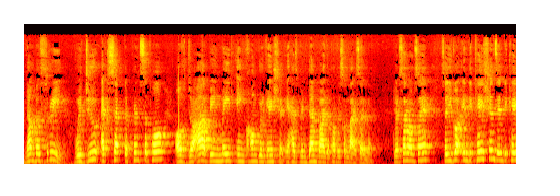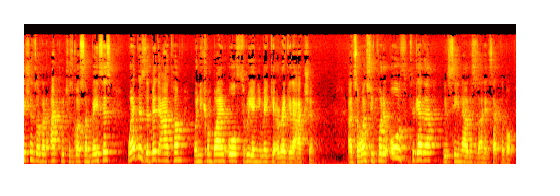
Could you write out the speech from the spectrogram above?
Number three, we do accept the principle of dua being made in congregation. It has been done by the Prophet ﷺ. Do you understand what I'm saying? So you've got indications, indications of an act which has got some basis. Where does the bid'ah come? When you combine all three and you make it a regular action. And so once you put it all together, we see now this is unacceptable.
